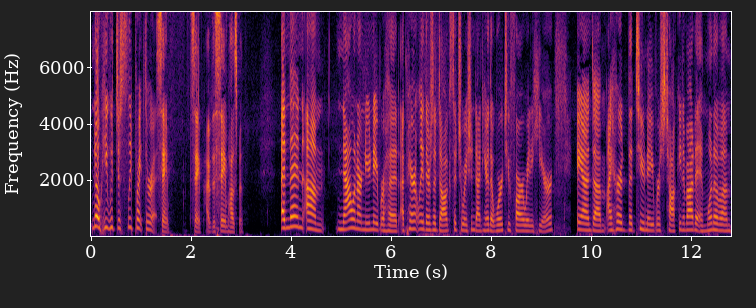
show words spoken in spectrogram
No, he would just sleep right through it. Same. Same. I have the same husband. And then um, now in our new neighborhood, apparently there's a dog situation down here that we're too far away to hear. And um, I heard the two neighbors talking about it, and one of them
